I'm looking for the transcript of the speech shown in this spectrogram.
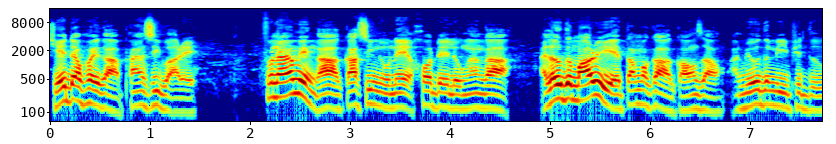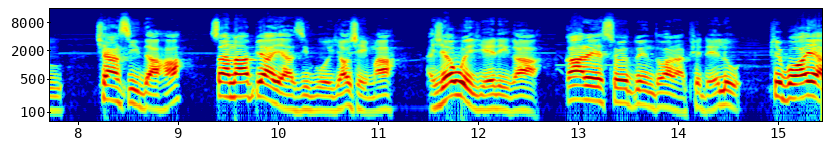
ရဲတပ်ဖွဲ့ကဖမ်းဆီးပါတယ်။ဖနန်းမင်ကကာစီနိုနဲ့ဟိုတယ်လုပ်ငန်းကအလုသမားတွေရဲ့တမကခေါင်းဆောင်အမျိုးသမီးဖြစ်သူချန်စီတာဟာဆန္ဒပြရာစီကိုရောက်ချိန်မှာအရက်ဝေရဲတွေကကားရဲဆွဲသွင်းသွားတာဖြစ်တယ်လို့ ဖြစ်ပွားရာ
